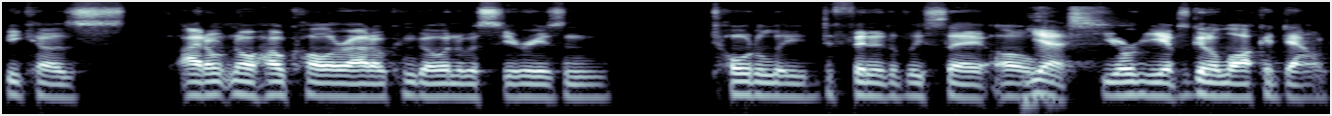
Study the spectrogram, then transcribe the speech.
because I don't know how Colorado can go into a series and totally definitively say, "Oh, yes, Georgiev's going to lock it down."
